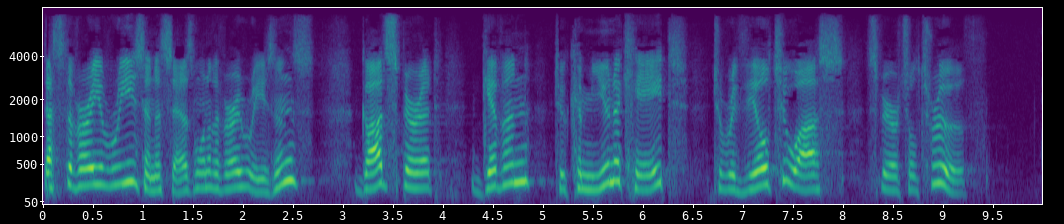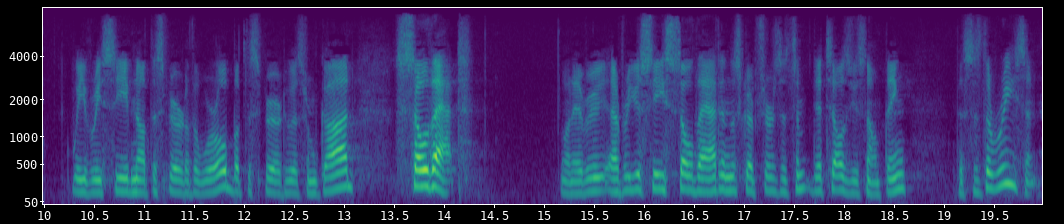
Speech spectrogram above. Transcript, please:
That's the very reason, it says, one of the very reasons, God's Spirit given to communicate, to reveal to us spiritual truth. We've received not the Spirit of the world, but the Spirit who is from God, so that, whenever ever you see so that in the Scriptures, it tells you something. This is the reason.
